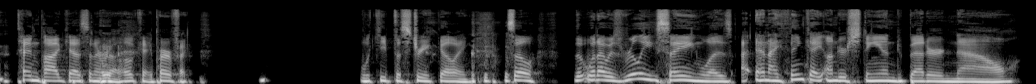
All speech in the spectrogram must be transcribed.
Ten podcasts in a row. Okay, perfect. We'll keep the streak going. So the, what I was really saying was, and I think I understand better now.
